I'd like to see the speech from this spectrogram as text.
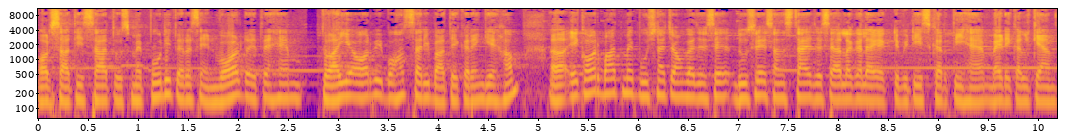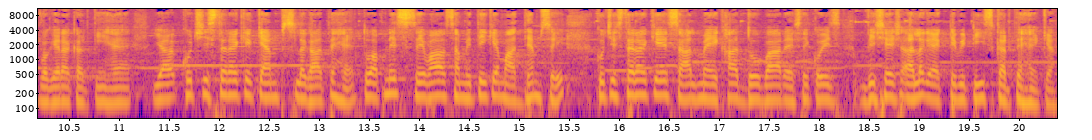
और साथ ही साथ उसमें पूरी तरह से इन्वॉल्व रहते हैं। तो आइए और भी बहुत सारी बातें करेंगे हम। एक और बात मैं पूछना चाहूँगा, जैसे दूसरे संस्थाएँ, जैसे अलग अलग एक्टिविटीज़ करती हैं मेडिकल कैंप वगैरह करती हैं, या कुछ इस तरह के कैंप्स लगाते हैं तो अपने सेवा समिति के माध्यम से कुछ इस तरह के साल में एक हाथ, दो बार ऐसे कोई विशेष अलग एक्टिविटीज़ करते हैं क्या?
